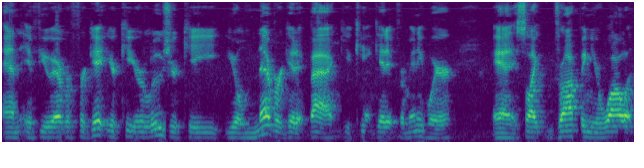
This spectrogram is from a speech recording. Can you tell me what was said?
and if you ever forget your key or lose your key you'll never get it back. You can't get it from anywhere. And it's like dropping your wallet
